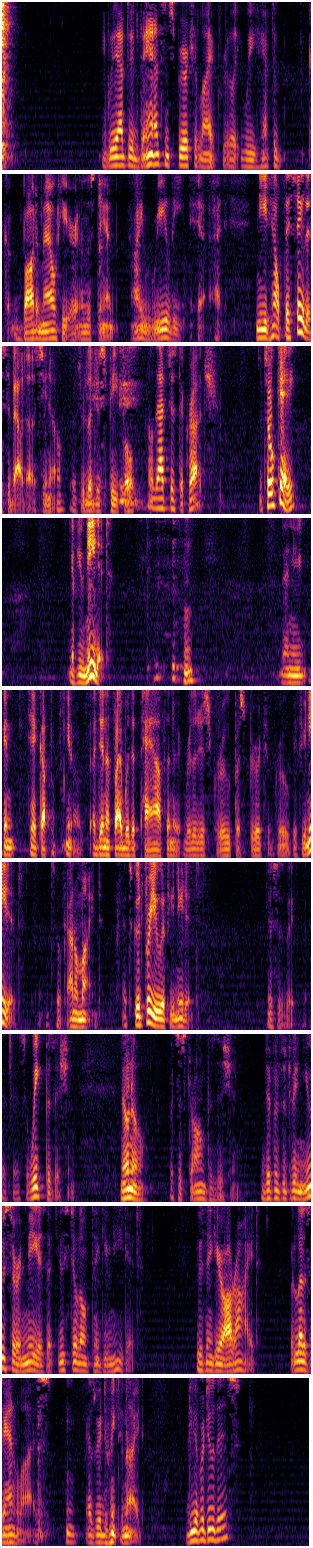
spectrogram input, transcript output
If we have to advance in spiritual life, really, we have to bottom out here and understand I really I need help. They say this about us, you know, as religious people. Oh, that's just a crutch. It's okay if you need it. Hmm? Then you can take up, you know, identify with a path in a religious group, a spiritual group, if you need it. It's okay. I don't mind. It's good for you if you need it. This is a, it's a weak position. No, no, it's a strong position. The difference between you, sir, and me is that you still don't think you need it. You think you're all right. But let us analyze, hmm, as we're doing tonight. Do you ever do this?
